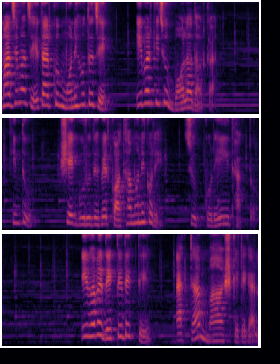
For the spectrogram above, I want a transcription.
মাঝে মাঝে তার খুব মনে হতো যে এবার কিছু বলা দরকার। কিন্তু সে গুরুদেবের কথা মনে করে চুপ করেই থাকত। এভাবে দেখতে দেখতে একটা মাস কেটে গেল।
